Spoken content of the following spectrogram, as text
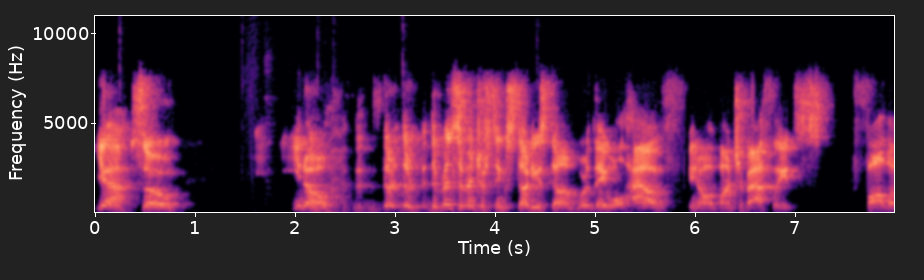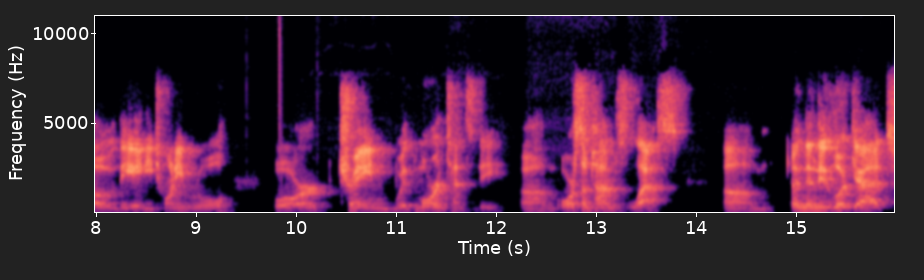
Yeah. So, you know, there, there, there have been some interesting studies done where they will have, you know, a bunch of athletes follow the 80 20 rule or train with more intensity um, or sometimes less. Um, and then they look at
